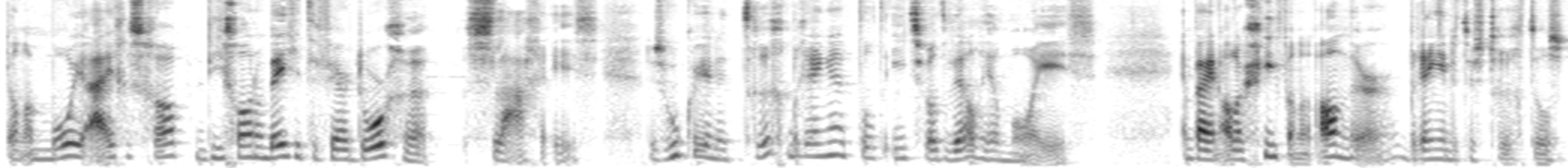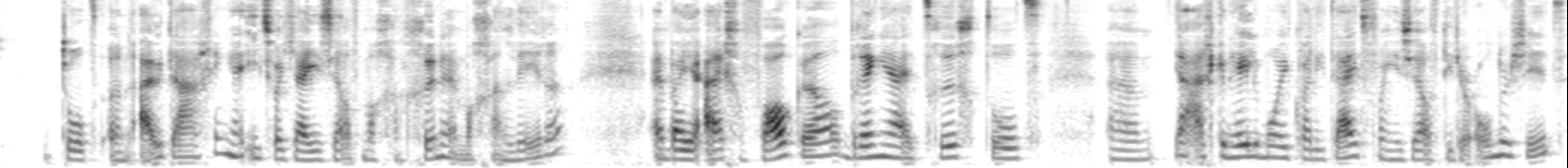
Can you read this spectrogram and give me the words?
dan een mooie eigenschap die gewoon een beetje te ver doorgeslagen is. Dus hoe kun je het terugbrengen tot iets wat wel heel mooi is? En bij een allergie van een ander breng je het dus terug tot, tot een uitdaging, iets wat jij jezelf mag gaan gunnen en mag gaan leren. En bij je eigen valkuil breng jij het terug tot um, ja, eigenlijk een hele mooie kwaliteit van jezelf die eronder zit.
